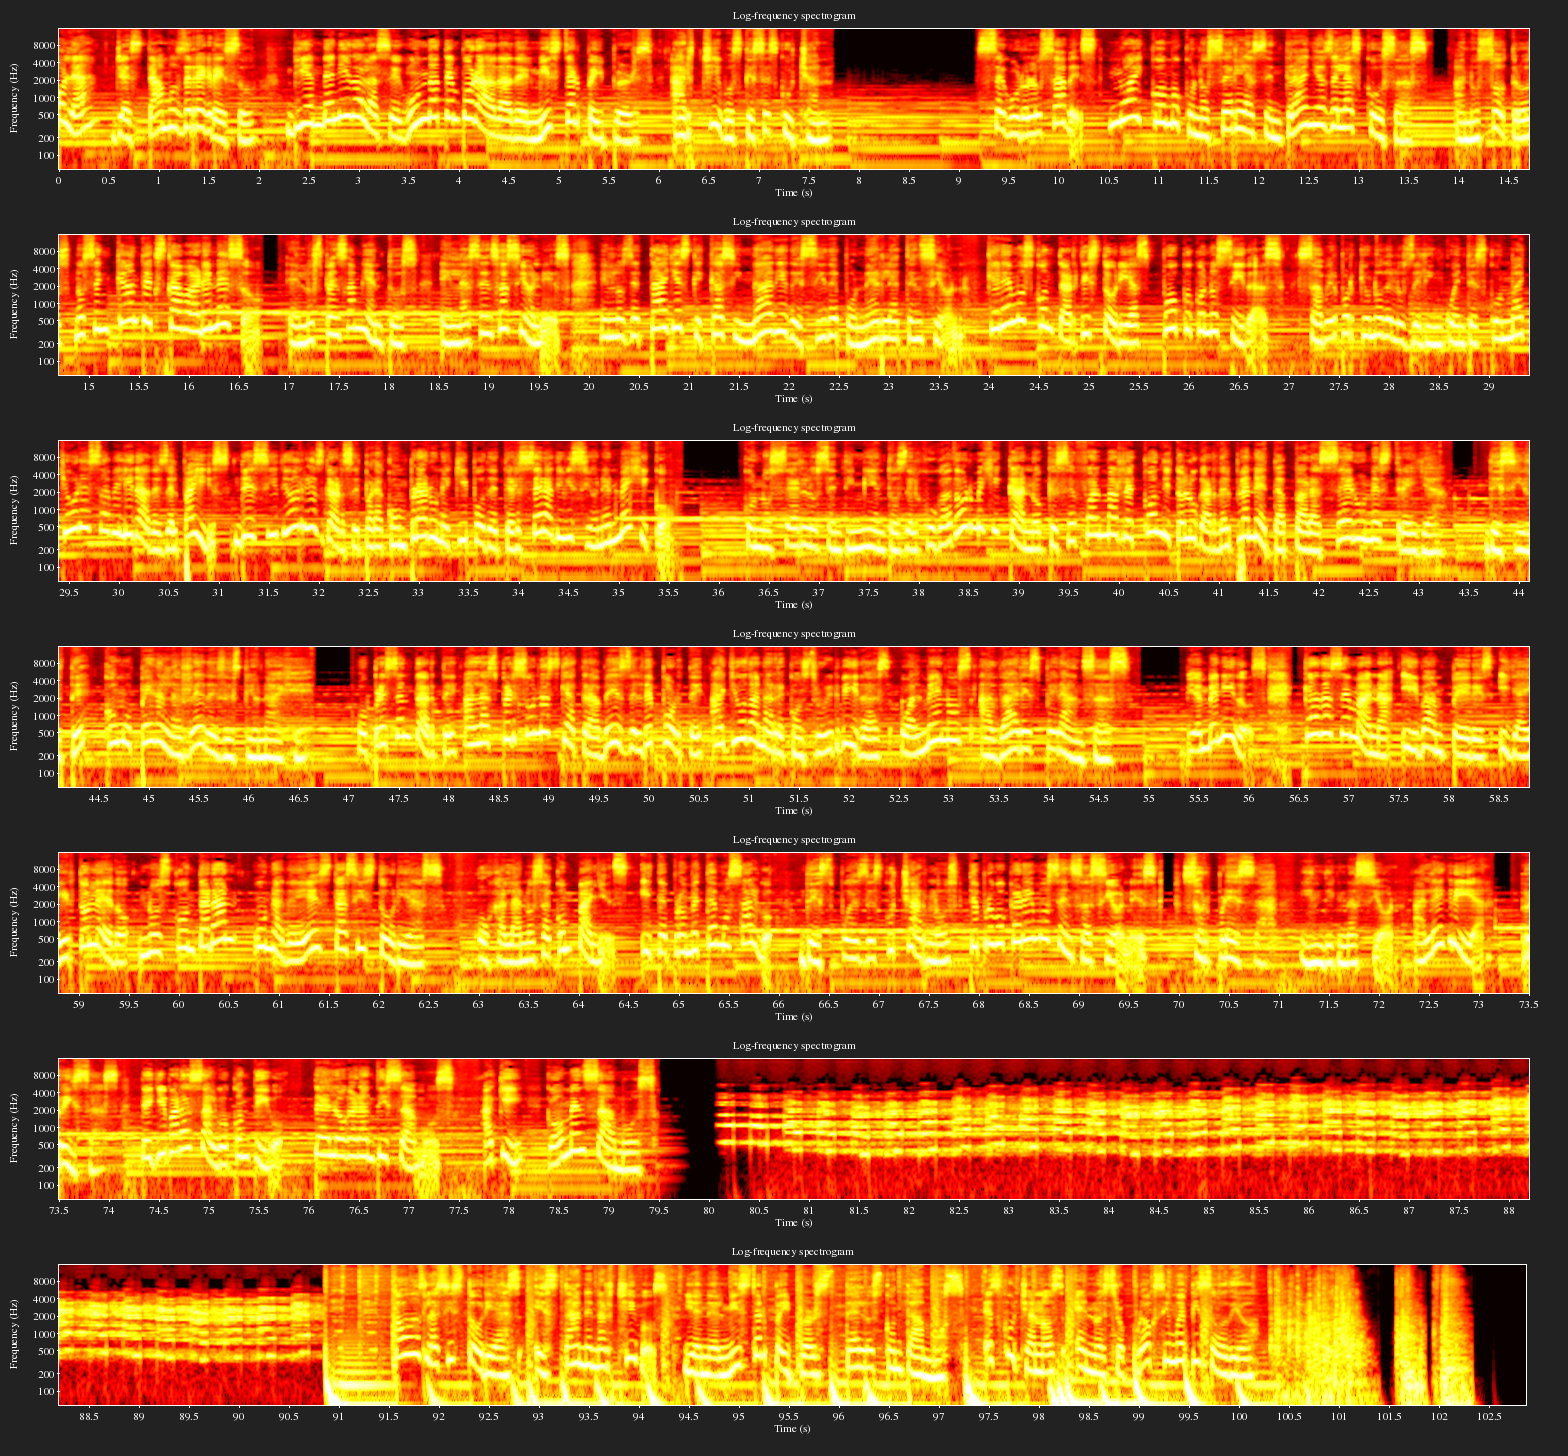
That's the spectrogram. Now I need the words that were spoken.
Hola, ya estamos de regreso. Bienvenido a la segunda temporada del Mr. Papers, archivos que se escuchan. Seguro lo sabes, no hay cómo conocer las entrañas de las cosas. A nosotros nos encanta excavar en eso en los pensamientos, en las sensaciones, en los detalles que casi nadie decide ponerle atención. Queremos contarte historias poco conocidas, saber por qué uno de los delincuentes con mayores habilidades del país decidió arriesgarse para comprar un equipo de tercera división en México conocer los sentimientos del jugador mexicano que se fue al más recóndito lugar del planeta para ser una estrella. Decirte cómo operan las redes de espionaje o presentarte a las personas que a través del deporte ayudan a reconstruir vidas o al menos a dar esperanzas. Bienvenidos. Cada semana Iván Pérez y Yair Toledo nos contarán una de estas historias. Ojalá nos acompañes y te prometemos algo. Después de escucharnos, te provocaremos sensaciones, sorpresa, indignación, alegría, risas. Te llevarás algo contigo te lo garantizamos. Aquí comenzamos. Todas las historias están en archivos y en el Mr. Papers te los contamos. Escúchanos en nuestro próximo episodio.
